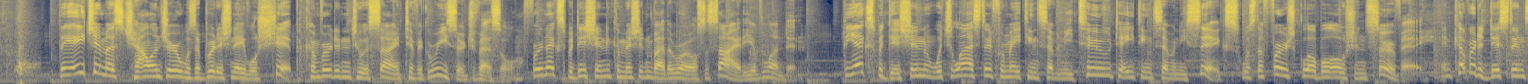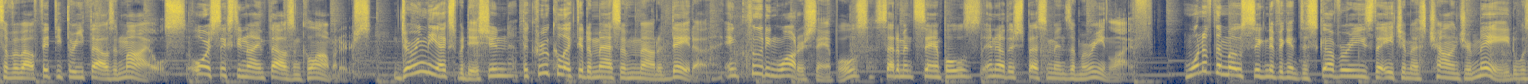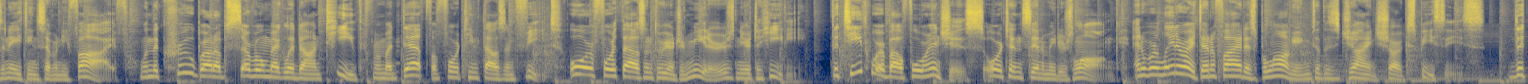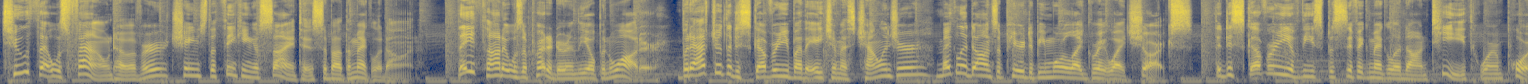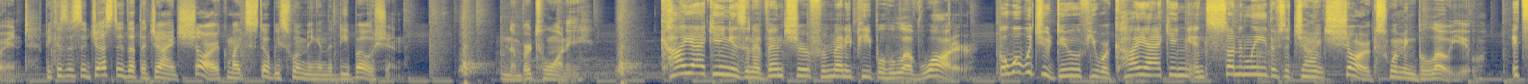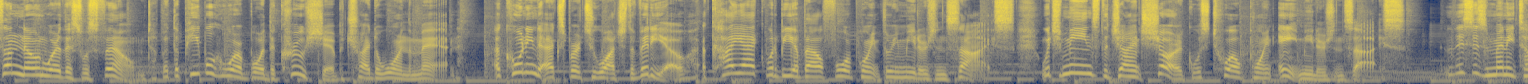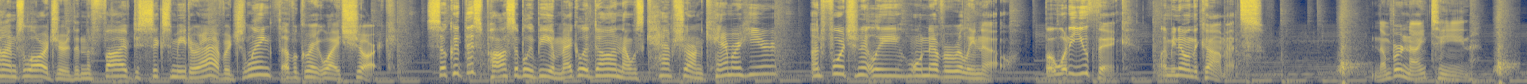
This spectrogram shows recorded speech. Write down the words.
The HMS Challenger was a British naval ship converted into a scientific research vessel for an expedition commissioned by the Royal Society of London. The expedition, which lasted from 1872 to 1876, was the first global ocean survey and covered a distance of about 53,000 miles, or 69,000 kilometers. During the expedition, the crew collected a massive amount of data, including water samples, sediment samples, and other specimens of marine life. One of the most significant discoveries the HMS Challenger made was in 1875, when the crew brought up several megalodon teeth from a depth of 14,000 feet, or 4,300 meters, near Tahiti. The teeth were about 4 inches, or 10 centimeters long, and were later identified as belonging to this giant shark species. The tooth that was found, however, changed the thinking of scientists about the megalodon. They thought it was a predator in the open water, but after the discovery by the HMS Challenger, megalodons appeared to be more like great white sharks. The discovery of these specific megalodon teeth were important because it suggested that the giant shark might still be swimming in the deep ocean. Number 20. Kayaking is an adventure for many people who love water. But what would you do if you were kayaking and suddenly there's a giant shark swimming below you? It's unknown where this was filmed, but the people who were aboard the cruise ship tried to warn the man. According to experts who watched the video, a kayak would be about 4.3 meters in size, which means the giant shark was 12.8 meters in size. This is many times larger than the 5 to 6 meter average length of a great white shark. So could this possibly be a megalodon that was captured on camera here? Unfortunately, we'll never really know. But what do you think? Let me know in the comments. Number 19.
